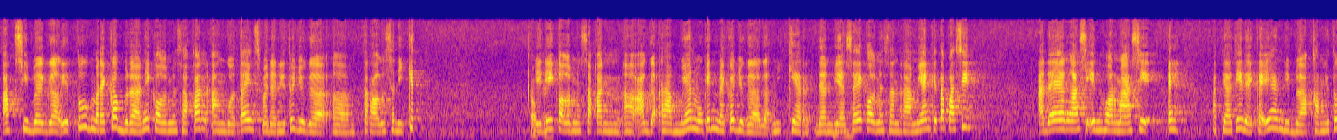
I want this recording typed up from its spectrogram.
aksi begal itu mereka berani kalau misalkan anggota yang sepedaan itu juga em, terlalu sedikit. Oke. Jadi kalau misalkan eh, agak ramean mungkin mereka juga agak mikir dan biasanya kalau misalkan ramean kita pasti ada yang ngasih informasi eh hati-hati deh kayaknya yang di belakang itu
